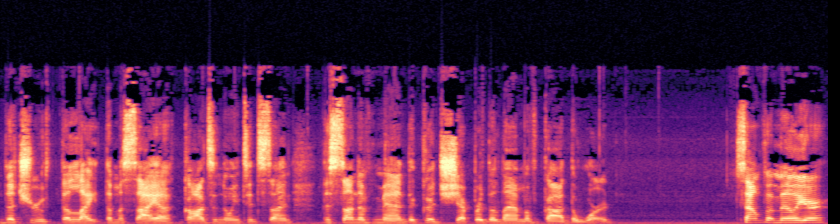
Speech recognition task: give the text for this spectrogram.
the truth, the light, the Messiah, God's anointed Son, the Son of Man, the Good Shepherd, the Lamb of God, the Word. Sound familiar?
